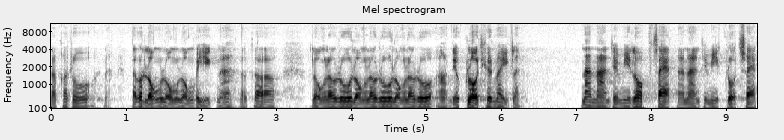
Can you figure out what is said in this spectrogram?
แล้วก็รู้นะแล้วก็หลงหลงหลงไปอีกนะ แล้วก็หลงแล้วรู้ หลงแล้วรู้ หลงแล้วรู้อ้าวเดี๋ยวโกรธขึ้นมาอีกแล้ว นานๆจะมีโลภแทรกนานๆจะมีโกรธแทรก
